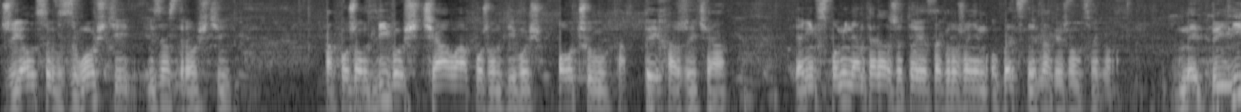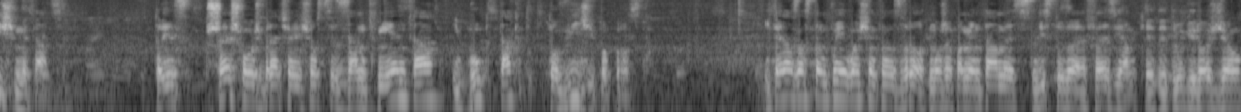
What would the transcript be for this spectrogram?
żyjący w złości i zazdrości, ta porządliwość ciała, porządliwość oczu, ta pycha życia. Ja nie wspominam teraz, że to jest zagrożeniem obecnie dla wierzącego. My byliśmy tacy. To jest przeszłość, bracia i siostry, zamknięta i Bóg tak to widzi po prostu. I teraz następuje właśnie ten zwrot. Może pamiętamy z listu do Efezjan, kiedy drugi rozdział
